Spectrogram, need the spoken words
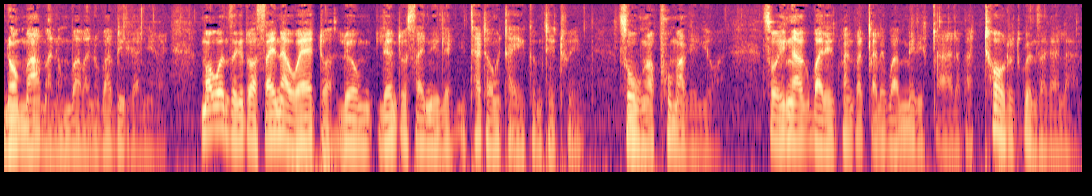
nomama nombaba nobabili kanye kanye. Uma kwenzeka ukuthi wasayina wedwa leyo lento osayinile ithatha ukuthi ayikho emthethweni. So ungaphuma ke kuyona. So ingakubaleki abantu baqale kwameli iqala bathole ukuthi kwenzakalani.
